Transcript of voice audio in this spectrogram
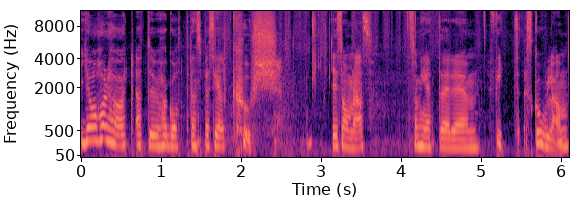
jag har hört att du har gått en speciell kurs i somras som heter eh, FIT-skolan.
